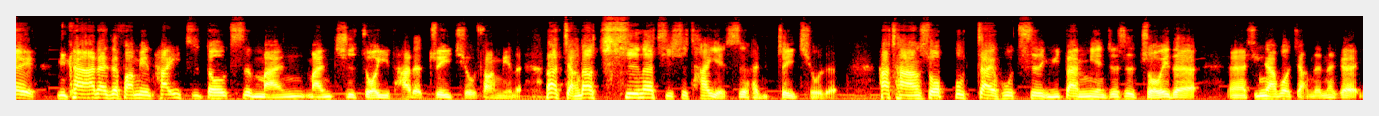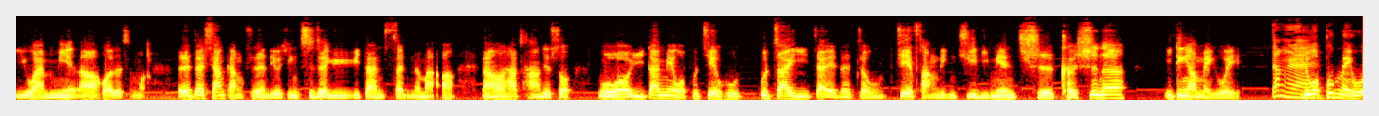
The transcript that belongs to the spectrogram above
以你看他在这方面，他一直都是蛮蛮执着于他的追求方面的。那讲到吃呢，其实他也是很追求的。他常常说不在乎吃鱼蛋面，就是所谓的呃新加坡讲的那个鱼丸面啊，或者什么。呃，在香港是很流行吃这鱼蛋粉的嘛啊。然后他常常就说。我鱼蛋面我不介乎不在意在那种街坊邻居里面吃，可是呢，一定要美味。当然，如果不美味，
